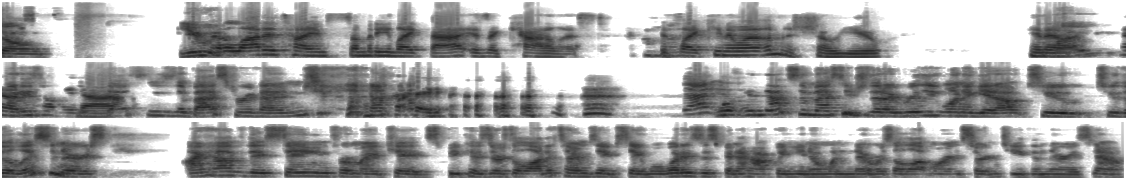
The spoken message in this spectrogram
Wow. So you but a lot of times somebody like that is a catalyst. Uh-huh. It's like, you know what, I'm gonna show you. You know, right? that is, that. is the best revenge. right. that is well, and that's the message that I really want to get out to to the listeners I have this saying for my kids because there's a lot of times they'd say, Well, what is this going to happen? You know, when there was a lot more uncertainty than there is now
